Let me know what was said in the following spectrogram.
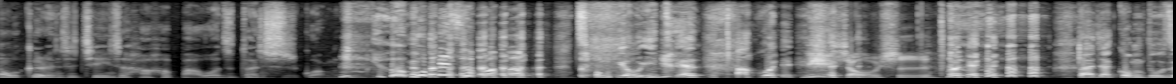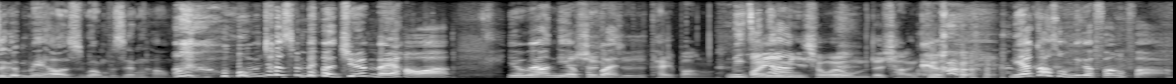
那我个人是建议是好好把握这段时光。为什么？总有一天他会 消失。对，大家共度这个美好的时光不是很好吗？我们就是没有觉得美好啊。有没有？你也不管，真是太棒了！欢迎你成为我们的常客。你要告诉我们一个方法。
